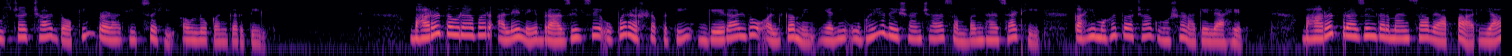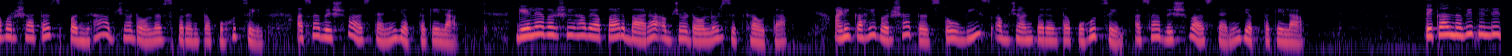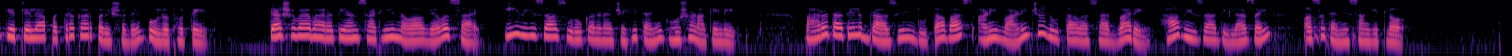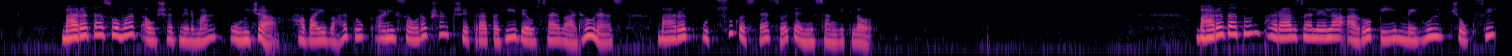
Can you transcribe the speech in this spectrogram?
बूस्टरच्या docking प्रणालीचंही अवलोकन करतील. भारत दौऱ्यावर आलेले ब्राझीलचे उपराष्ट्रपती गेराल्डो अल्कमिन यांनी उभय देशांच्या संबंधांसाठी काही महत्त्वाच्या घोषणा केल्या आहेत. भारत ब्राझील दरम्यानचा व्यापार या वर्षातच पंधरा अब्ज डॉलर्सपर्यंत पोहोचेल असा विश्वास त्यांनी व्यक्त केला. गेल्या वर्षी हा व्यापार बारा अब्ज डॉलर्स इतका होता आणि काही वर्षातच तो वीस अब्जांपर्यंत पोहोचेल असा विश्वास त्यांनी व्यक्त केला. ते काल नवी दिल्लीत घेतलेल्या पत्रकार परिषदेत बोलत होते. त्याशिवाय भारतीयांसाठी नवा व्यवसाय ई व्हिसा सुरू करण्याचीही त्यांनी घोषणा केली. भारतातील ब्राझील दूतावास आणि वाणिज्य दूतावासाद्वारे हा व्हिसा दिला जाईल असं त्यांनी सांगितलं. भारतासोबत औषध निर्माण ऊर्जा हवाई वाहतूक आणि संरक्षण क्षेत्रातही व्यवसाय वाढवण्यास भारत उत्सुक असल्याचं त्यांनी सांगितलं. भारतातून फरार झालेला आरोपी मेहुल चोक्सी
